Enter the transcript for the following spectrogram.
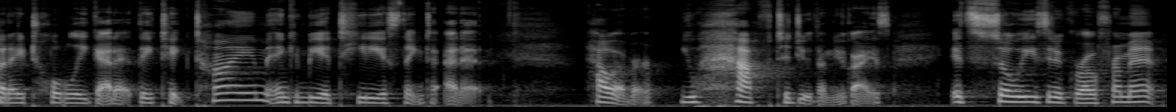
but I totally get it. They take time and can be a tedious thing to edit. However, you have to do them, you guys. It's so easy to grow from it.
